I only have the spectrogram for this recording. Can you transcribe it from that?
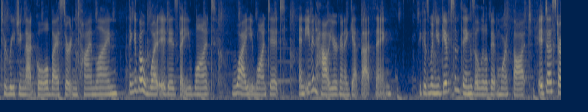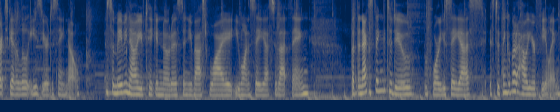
to reaching that goal by a certain timeline. Think about what it is that you want, why you want it, and even how you're gonna get that thing. Because when you give some things a little bit more thought, it does start to get a little easier to say no. So maybe now you've taken notice and you've asked why you wanna say yes to that thing. But the next thing to do before you say yes is to think about how you're feeling.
